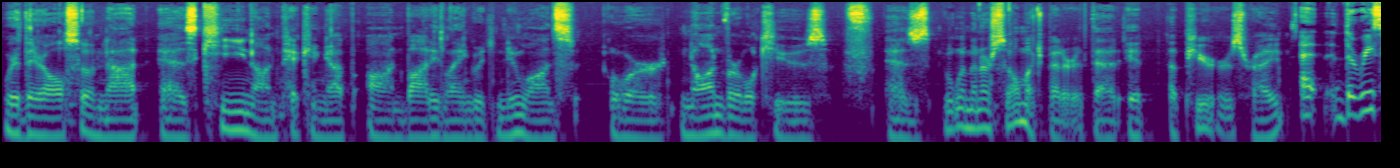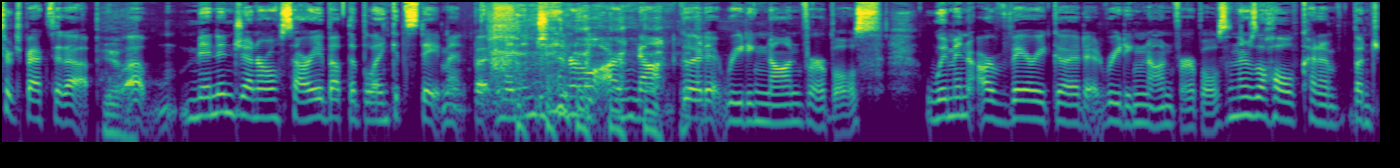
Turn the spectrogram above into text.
where they're also not as keen on picking up on body language nuance or nonverbal cues as women are so much better at that it appears right uh, the research backs it up yeah. uh, men in general sorry about the blanket statement but men in general are not good at reading nonverbals women are very good at reading nonverbals and there's a whole kind of bunch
